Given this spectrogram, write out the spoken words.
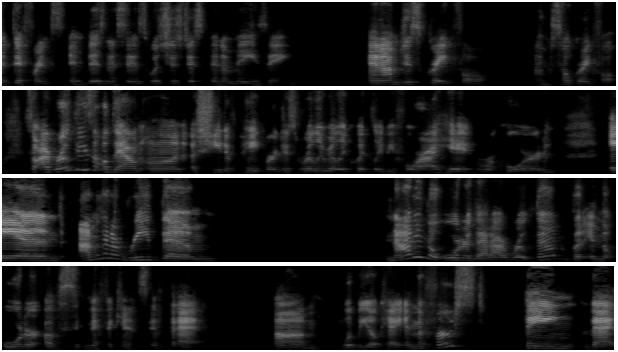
a difference in businesses which has just been amazing. And i'm just grateful. I'm so grateful. So i wrote these all down on a sheet of paper just really really quickly before i hit record. And i'm going to read them not in the order that i wrote them but in the order of significance if that um, would be okay. And the first thing that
